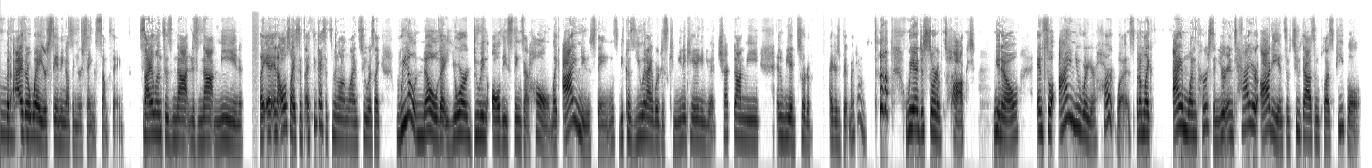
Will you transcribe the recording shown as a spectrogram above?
Mm. But either way, you're standing up and you're saying something. Silence is not does not mean like and, and also I said I think I said something along lines too where it's like we don't know that you're doing all these things at home. Like I knew things because you and I were just communicating and you had checked on me and we had sort of I just bit my tongue. we had just sort of talked, you know, and so I knew where your heart was, but I'm like, I am one person. Your entire audience of 2,000 plus people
